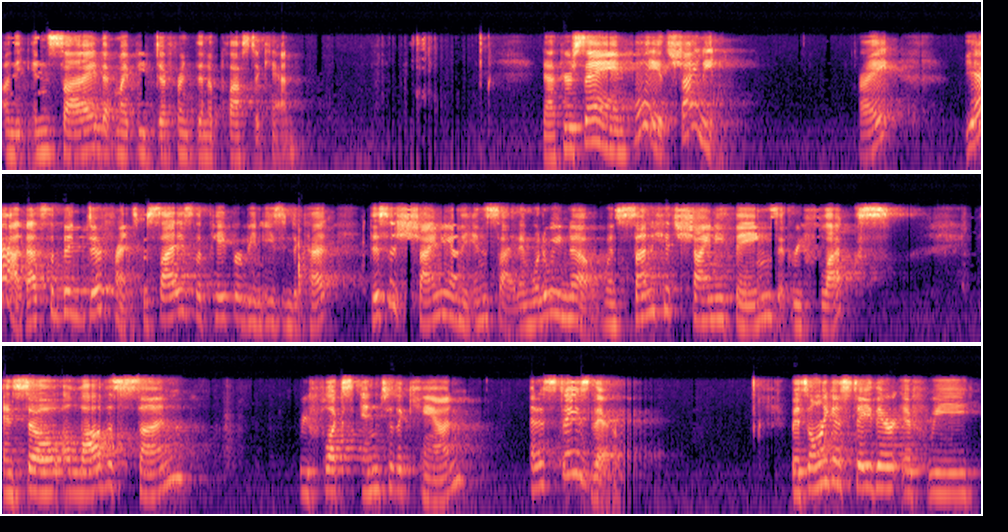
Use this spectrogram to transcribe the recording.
on the inside that might be different than a plastic can? Now, if you're saying, hey, it's shiny, right? Yeah, that's the big difference. Besides the paper being easy to cut, this is shiny on the inside. And what do we know? When sun hits shiny things, it reflects. And so a lot of the sun reflects into the can and it stays there. But it's only going to stay there if we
